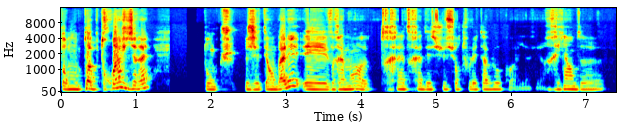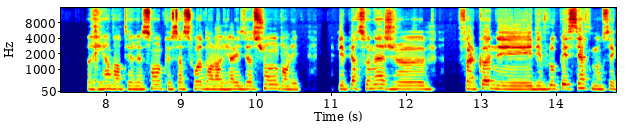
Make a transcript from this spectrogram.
dans mon top 3, je dirais. Donc j'étais emballé et vraiment euh, très très déçu sur tous les tableaux. Il n'y avait rien de rien d'intéressant, que ça soit dans la réalisation, dans les, les personnages. Falcon est développé certes, mais on sait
